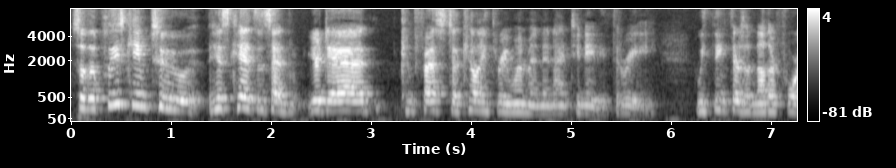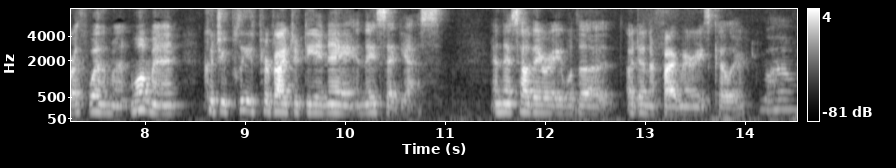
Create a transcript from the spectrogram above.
So the police came to his kids and said, Your dad confessed to killing three women in 1983. We think there's another fourth woman. woman. Could you please provide your DNA? And they said yes. And that's how they were able to identify Mary's killer. Wow.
